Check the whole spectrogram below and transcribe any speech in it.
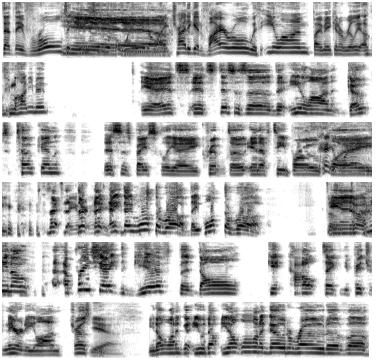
that they've rolled yeah. into a way to like try to get viral with Elon by making a really ugly monument. Yeah, it's it's this is a the Elon Goat token. This is basically a crypto Ooh. NFT bro Stay play. they, they, they, want the rub. They want the rub. Don't, and don't. I mean, you know, appreciate the gift, but don't get caught taking your picture near it, Elon. Trust yeah. me. You don't want to go. You don't. You don't want to go the road of uh,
